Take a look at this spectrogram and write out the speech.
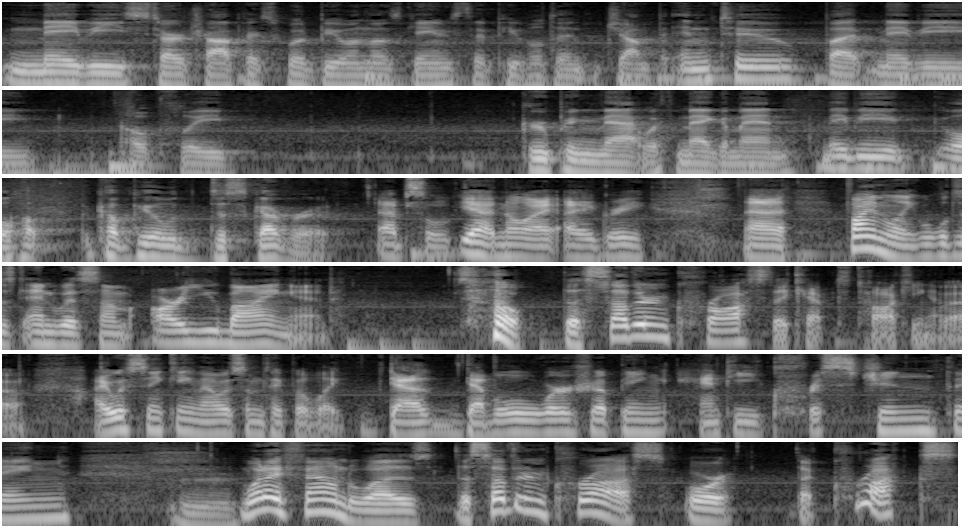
maybe Star Tropics would be one of those games that people didn't jump into, but maybe, hopefully, grouping that with Mega Man, maybe it will help a couple people discover it. Absolutely. Yeah, no, I, I agree. Uh, finally, we'll just end with some Are You Buying It? So, the Southern Cross they kept talking about. I was thinking that was some type of like de- devil worshipping, anti Christian thing. What I found was the Southern Cross, or the Crux,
